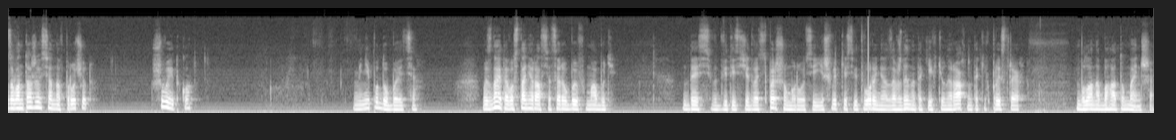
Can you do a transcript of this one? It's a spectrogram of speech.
завантажився навпрочуд швидко. Мені подобається. Ви знаєте, в останній раз я це робив, мабуть, десь в 2021 році, і швидкість відтворення завжди на таких тюнерах, на таких пристроях була набагато менша.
